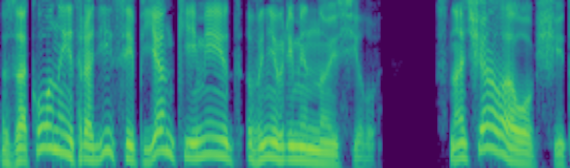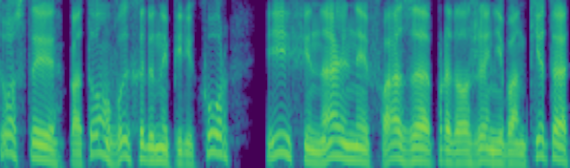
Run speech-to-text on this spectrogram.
Законы и традиции пьянки имеют вневременную силу. Сначала общие тосты, потом выходы на перекур и финальная фаза продолжения банкета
